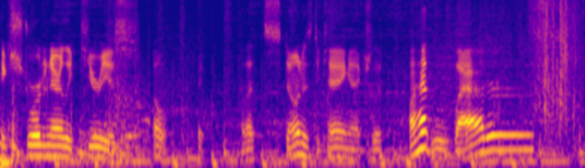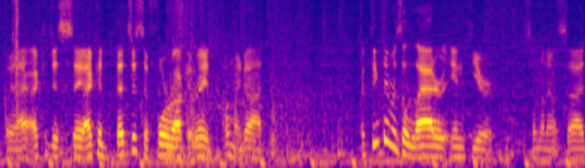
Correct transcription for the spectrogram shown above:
extraordinarily curious. Oh, wait. Well, that stone is decaying, actually. If I had ladders... Wait, I, I could just say... I could... That's just a four-rocket raid. Oh, my God. I think there was a ladder in here. Someone outside.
